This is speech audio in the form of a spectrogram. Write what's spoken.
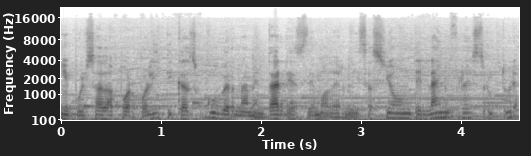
impulsada por políticas gubernamentales de modernización de la infraestructura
